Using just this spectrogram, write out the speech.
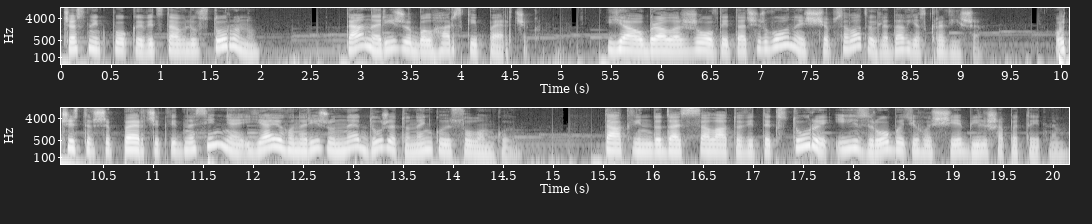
Часник поки відставлю в сторону та наріжу болгарський перчик. Я обрала жовтий та червоний, щоб салат виглядав яскравіше. Очистивши перчик від насіння, я його наріжу не дуже тоненькою соломкою. Так він додасть салатові текстури і зробить його ще більш апетитним.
